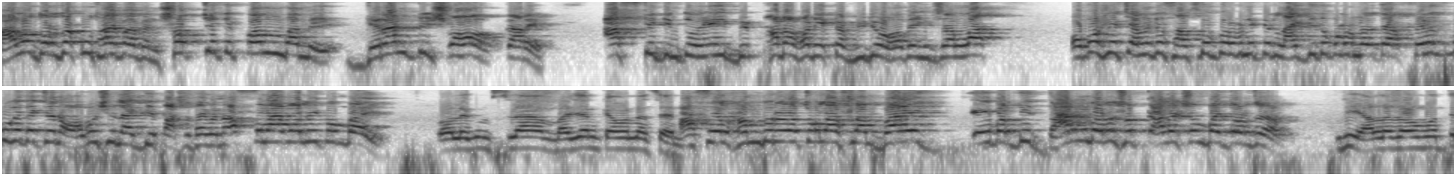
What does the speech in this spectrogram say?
ভালো দরজা কোথায় পাবেন? সবচেয়ে কম দামে গ্যারান্টি সহকারে আজকে কিন্তু এই ফাটাফাটি একটা ভিডিও হবে ইনশাল্লাহ অবশ্যই চ্যানেলটা সাবস্ক্রাইব করবেন, একটা লাইক দিতে বলবেন যারা ফেসবুকে দেখছেন, অবশ্যই লাইক দিয়ে পাশে থাকবেন। আসসালামু আলাইকুম ভাই। ওয়ালাইকুম সালাম ভাইজান কেমন আছেন? আছে আলহামদুলিল্লাহ চলে আসলাম। ভাই এইবার দিয়ে দারুণ দারুণ সব কালেকশন ভাই দরজা জি আল্লাহ রহমতে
